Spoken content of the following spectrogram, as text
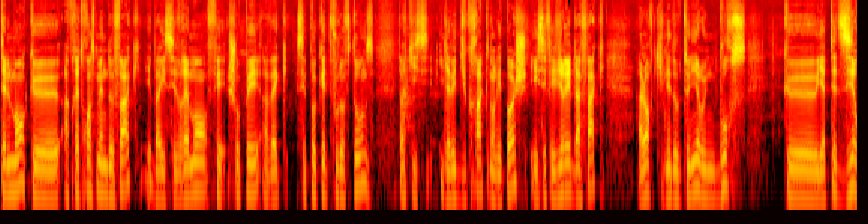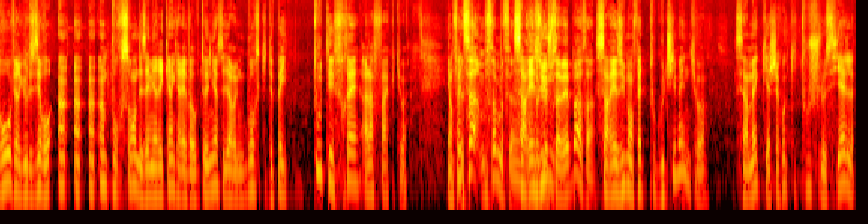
tellement que après trois semaines de fac, eh ben, il s'est vraiment fait choper avec ses Pocket full of stones. C'est-à-dire qu'il avait du crack dans les poches et il s'est fait virer de la fac alors qu'il venait d'obtenir une bourse qu'il y a peut-être 0,0111% des Américains qui arrivent à obtenir, c'est-à-dire une bourse qui te paye tous tes frais à la fac, tu vois. Et en fait, Mais ça, ça, moi, que résume- je savais pas ça. ça résume en fait tout Gucci Mane, tu vois. C'est un mec qui, à chaque fois qu'il touche le ciel,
